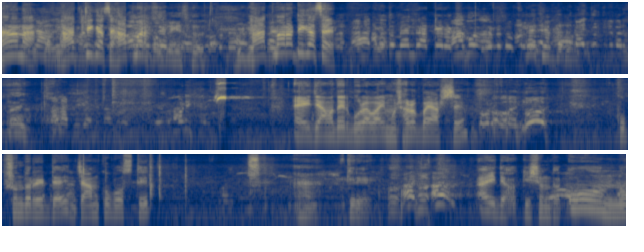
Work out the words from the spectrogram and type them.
না না না, হাত ঠিক আছে, হাত মারা হাত মারা ঠিক আছে। এই যে আমাদের বুড়া ভাই মুশারফ ভাই আসছে। খুব সুন্দর রেট দেয়, জাম খুব অস্থির। হ্যাঁ কিরে এই দেখো কি সুন্দর। ও, নো।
